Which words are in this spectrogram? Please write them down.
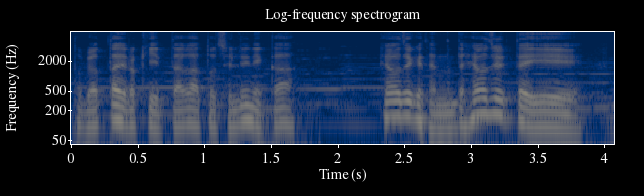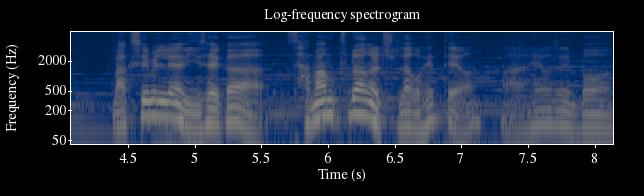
또 몇 달 이렇게 있다가 또 질리니까 헤어지게 됐는데 헤어질 때 이 막시밀리안 2세가 4만 프랑을 주려고 했대요. 아 헤어진 뭐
